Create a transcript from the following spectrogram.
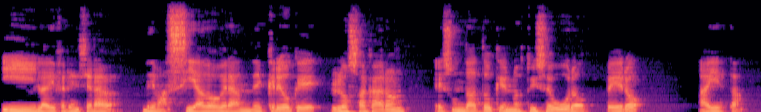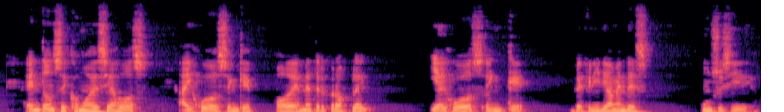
y la diferencia era demasiado grande. Creo que lo sacaron, es un dato que no estoy seguro, pero Ahí está. Entonces, como decías vos, hay juegos en que podés meter crossplay y hay juegos en que definitivamente es un suicidio.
